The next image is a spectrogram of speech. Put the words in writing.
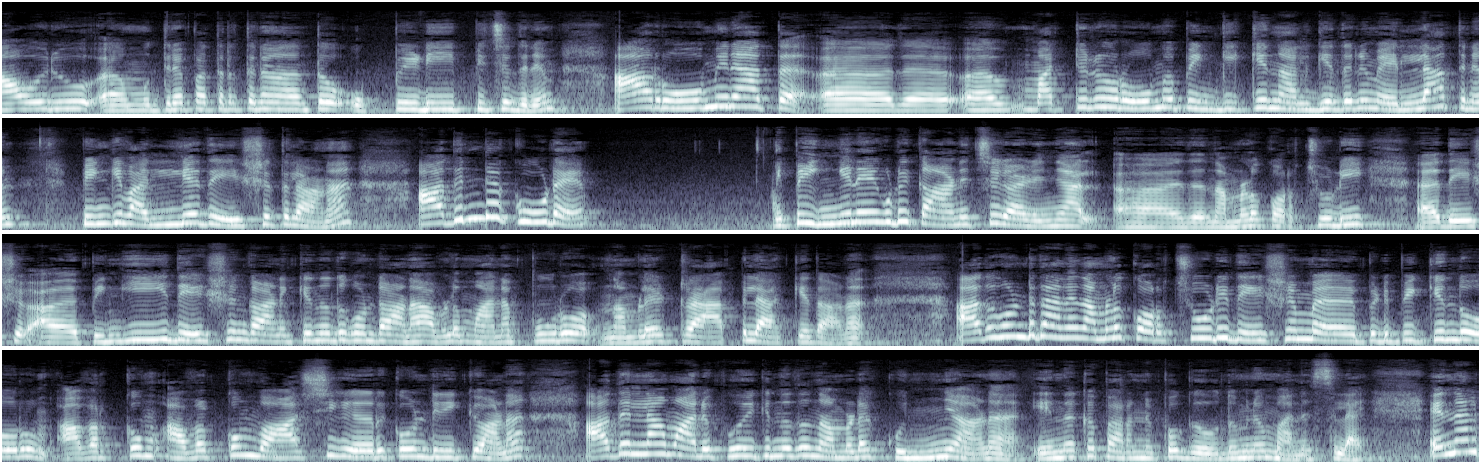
ആ ഒരു മുദ്രപത്രത്തിനകത്ത് ഒപ്പിടിപ്പിച്ചതിനും ആ റൂമിനകത്ത് മറ്റൊരു റൂം പിങ്കിക്ക് നൽകിയതിനും എല്ലാത്തിനും പിങ്കി വലിയ ദേഷ്യത്തിലാണ്. അതിന്റെ കൂടെ ഇപ്പം ഇങ്ങനെ കൂടി കാണിച്ചു കഴിഞ്ഞാൽ ഇത് നമ്മൾ കുറച്ചുകൂടി ദേഷ്യം പിങ്കി ഈ ദേഷ്യം കാണിക്കുന്നത് കൊണ്ടാണ് അവൾ മനഃപൂർവം നമ്മളെ ട്രാപ്പിലാക്കിയതാണ്. അതുകൊണ്ട് തന്നെ നമ്മൾ കുറച്ചുകൂടി ദേഷ്യം പിടിപ്പിക്കും തോറും അവർക്കും അവർക്കും വാശി കയറിക്കൊണ്ടിരിക്കുകയാണ് അതെല്ലാം അനുഭവിക്കുന്നത് നമ്മുടെ കുഞ്ഞാണ് എന്നൊക്കെ പറഞ്ഞപ്പോൾ ഗൗതമിന് മനസ്സിലായി. എന്നാൽ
